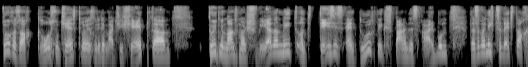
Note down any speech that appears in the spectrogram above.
durchaus auch großen Jazzgrößen wie dem Archie Shepp. Da tue ich mir manchmal schwer damit und das ist ein durchwegs spannendes Album, das aber nicht zuletzt auch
